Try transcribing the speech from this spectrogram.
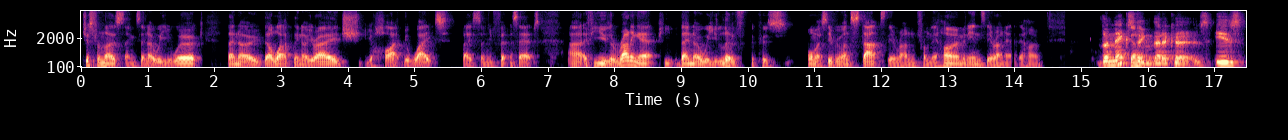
just from those things. They know where you work they know they'll likely know your age your height your weight based on your fitness apps. Uh, if you use a running app, they know where you live because almost everyone starts their run from their home and ends their run at their home. The next thing that occurs is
